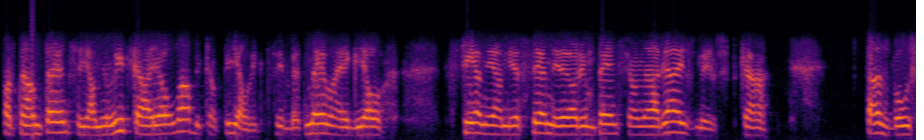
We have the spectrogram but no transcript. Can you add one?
Par tām pensijām, jo it kā jau labi, ka pielikts ir, bet nevajag jau cienījamies seniori un pensionāri aizmirst, ka tas būs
